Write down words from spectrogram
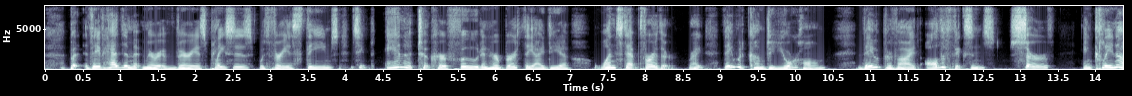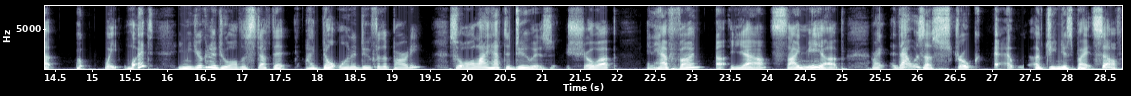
but they've had them at various places with various themes. See, Annah took her food and her birthday idea one step further, right? They would come to your home. They would provide all the fixins, serve, and clean up. Oh, wait, what? You mean you're going to do all the stuff that I don't want to do for the party? So all I have to do is show up and have fun? Uh, yeah, sign me up, right? That was a stroke uh, of genius by itself.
